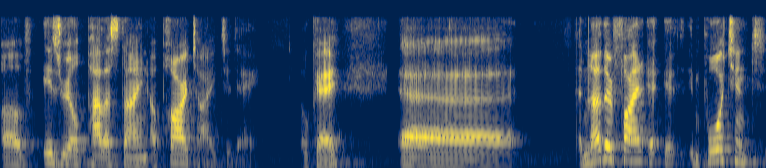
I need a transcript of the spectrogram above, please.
of Israel-Palestine apartheid today. Okay. Uh, another fine, uh, important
